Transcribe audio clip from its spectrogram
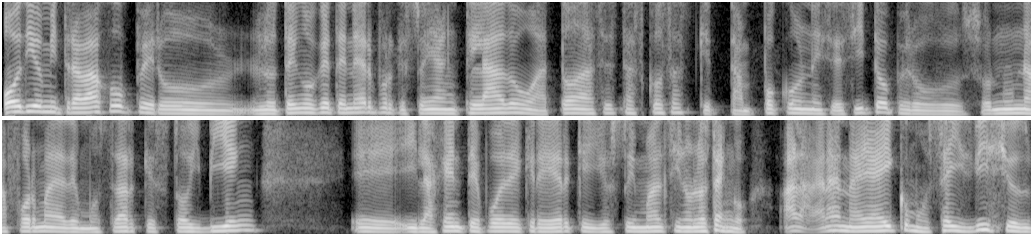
odio mi trabajo, pero lo tengo que tener porque estoy anclado a todas estas cosas que tampoco necesito, pero son una forma de demostrar que estoy bien. Eh, y la gente puede creer que yo estoy mal si no los tengo. A la gran, hay ahí como seis vicios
